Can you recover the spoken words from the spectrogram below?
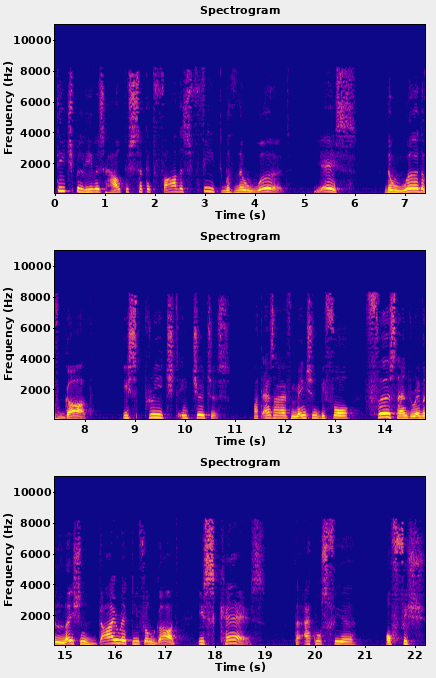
teach believers how to sit at Father's feet with the Word. Yes, the Word of God is preached in churches. But as I have mentioned before, first-hand revelation directly from God is scarce. The atmosphere of fish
